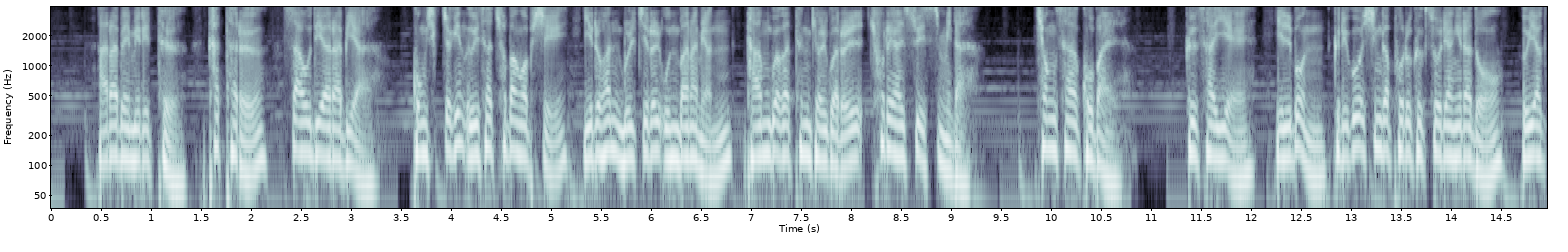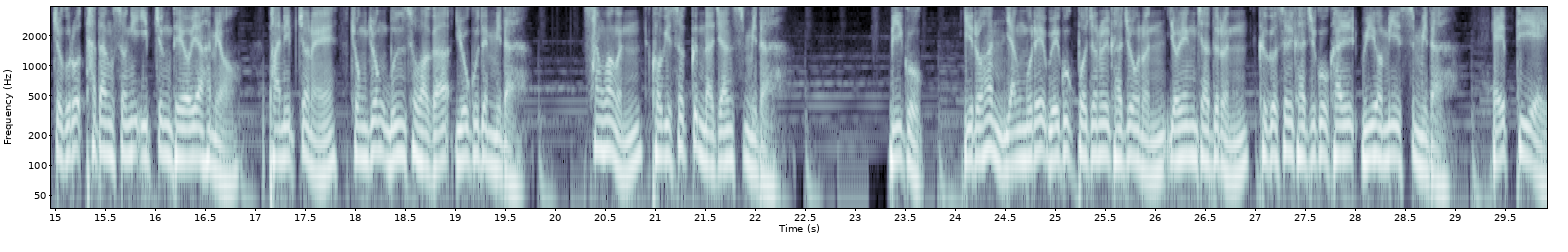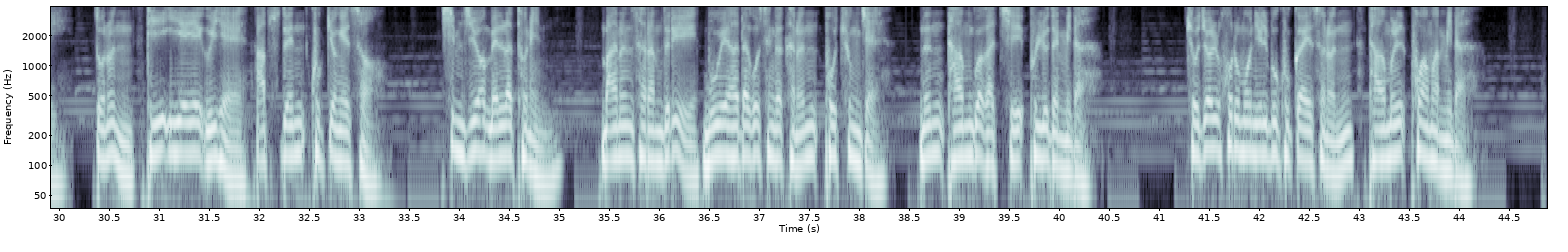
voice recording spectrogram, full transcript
아랍에미리트, 카타르, 사우디아라비아, 공식적인 의사 처방 없이 이러한 물질을 운반하면 다음과 같은 결과를 초래할 수 있습니다. 형사 고발. 그 사이에 일본 그리고 싱가포르 극소량이라도 의학적으로 타당성이 입증되어야 하며 반입 전에 종종 문서화가 요구됩니다. 상황은 거기서 끝나지 않습니다. 미국, 이러한 약물의 외국 버전을 가져오는 여행자들은 그것을 가지고 갈 위험이 있습니다. FDA 또는 DEA에 의해 압수된 국경에서 심지어 멜라토닌, 많은 사람들이 무해하다고 생각하는 보충제는 다음과 같이 분류됩니다. 조절 호르몬 일부 국가에서는 다음을 포함합니다.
